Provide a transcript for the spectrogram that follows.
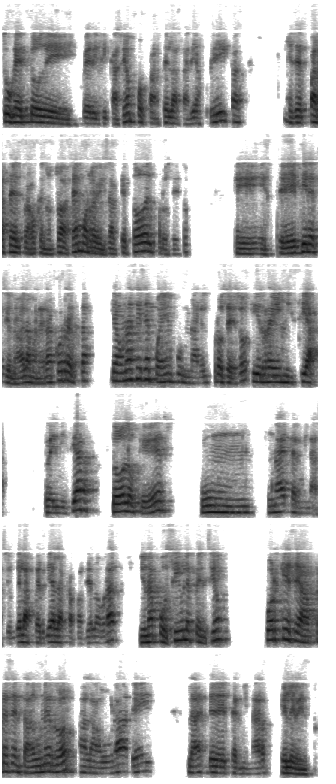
sujeto de verificación por parte de las áreas jurídicas. Ese es parte del trabajo que nosotros hacemos, revisar que todo el proceso eh, esté direccionado de la manera correcta y aún así se puede impugnar el proceso y reiniciar, reiniciar todo lo que es una determinación de la pérdida de la capacidad laboral y una posible pensión porque se ha presentado un error a la hora de, de determinar el evento.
